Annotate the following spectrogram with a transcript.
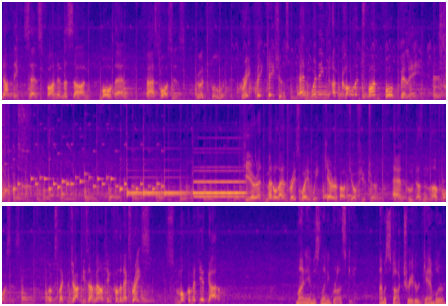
Nothing says fun in the sun more than fast horses, good food, great vacations, and winning a college fund for Billy. At Meadowlands Raceway, we care about your future. And who doesn't love horses? Looks like the jockeys are mounting for the next race. Smoke 'em if you got 'em. My name is Lenny Bronsky. I'm a stock trader, gambler,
